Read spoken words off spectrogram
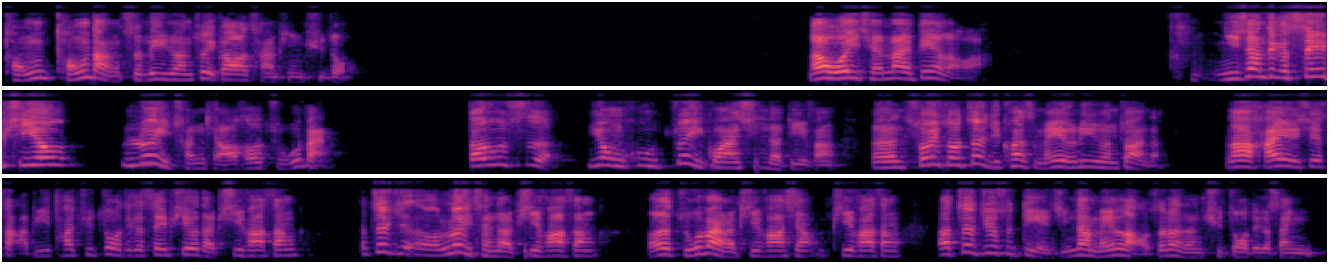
同同档次、利润最高的产品去做。那我以前卖电脑啊，你像这个 CPU、内存条和主板，都是用户最关心的地方。嗯，所以说这几块是没有利润赚的。那还有一些傻逼，他去做这个 CPU 的批发商。那这就呃内存的批发商，而主板的批发商批发商，啊这就是典型的没脑子的人去做这个生意，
